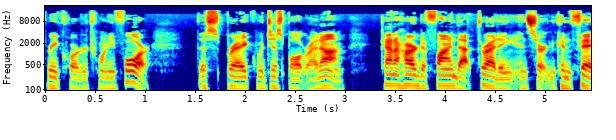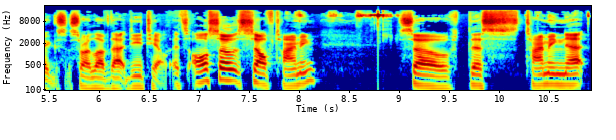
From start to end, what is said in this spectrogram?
3 quarter 24. This brake would just bolt right on kind of hard to find that threading in certain configs. So I love that detail. It's also self-timing. So this timing nut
